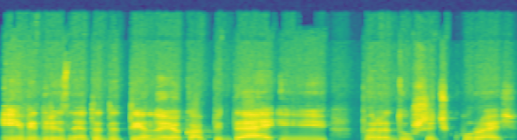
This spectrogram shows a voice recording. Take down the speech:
І відрізнити дитину, яка піде і передушить курей.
